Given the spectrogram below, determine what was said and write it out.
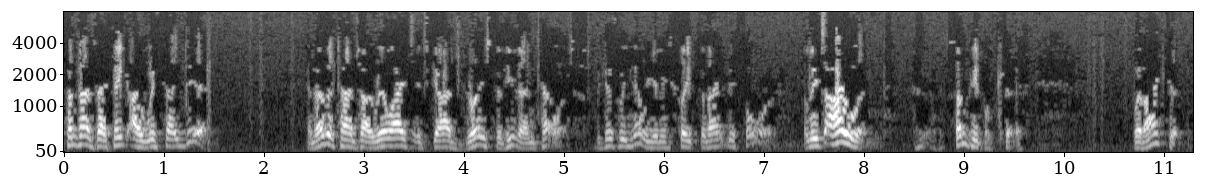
Sometimes I think, I wish I did. And other times I realize it's God's grace that He doesn't tell us because we know we didn't sleep the night before. At least I wouldn't. Some people could. But I couldn't.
